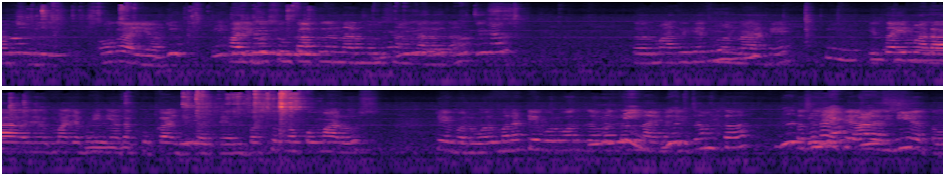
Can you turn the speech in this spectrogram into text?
अच्छा हो गाय खाली बसून का करणार म्हणून सांगणार आता तर माझं हेच म्हणणं आहे की ताई मला माझ्या बहिणी आता खूप काळजी करते बसून नको मारूस टेबलवर मला टेबलवर जमतच नाही म्हणजे जमत तसं नाही ते ही येतो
